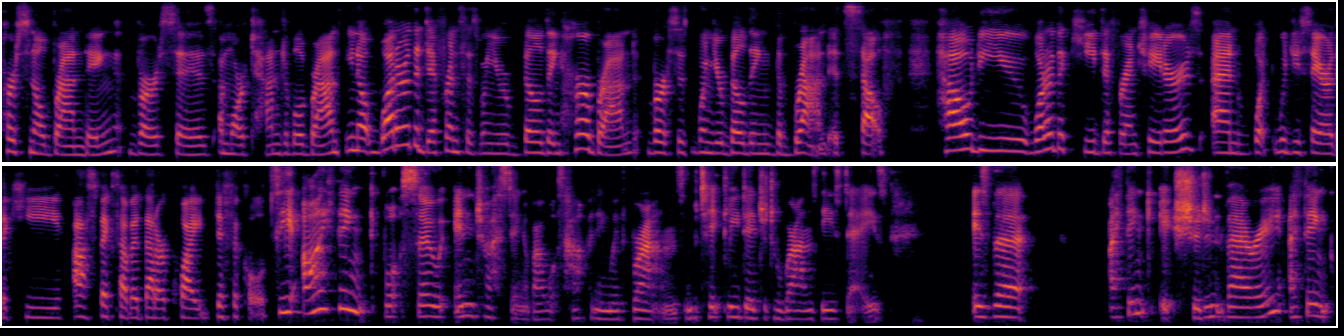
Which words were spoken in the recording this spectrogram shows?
personal branding versus a more tangible brand. You know, what are the differences when you're building her brand versus when you're building the brand itself? How do you, what are the key differentiators and what would you say are the key aspects of it that are quite difficult? See, I think what's so interesting about what's happening with brands and particularly digital brands these days is that I think it shouldn't vary. I think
